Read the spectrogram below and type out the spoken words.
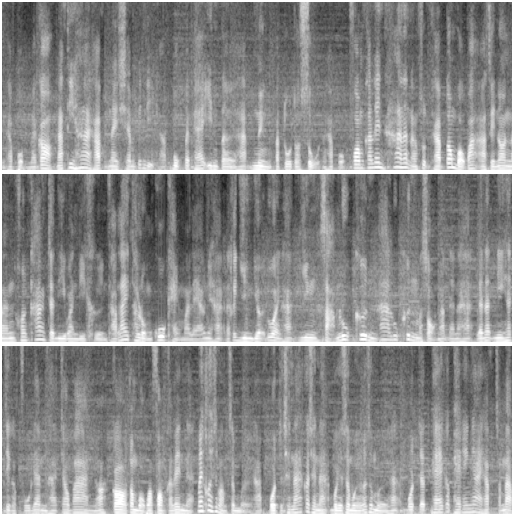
1ครับผมแล้วก็นัดที่5ครับในแชมเปี้ยนลีกครับบุกไปแพ้อินเตอร์ครับ1ประตูต่อ0นะครับผมฟอร์มการเล่น 5 นัดหลังสุดครับต้องบอกว่าอาร์เซนอลนั้นค่อนข้างจะดีวันดีคืนครับไล่ถล่มคู่แข่งมาแล้วเนี่ยฮะแล้วก็ยิงเยอะด้วยนะฮะยิง 3 ลูกขึ้น 5 ลูกขึ้นมา 2 นัดแล้วนะฮะและนัดนี้ฮะเจอกับฟูลแลมนะฮะเจ้าบ้านเนาะก็ต้องบอกว่าฟอร์มการเล่นเนี่ยไม่ค่อยสม่ำเสมอครับบทจะชนะก็ชนะบทจะเสมอก็เสมอฮะบทจะแพ้ก็แพ้ง่ายๆครับสำหรับ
